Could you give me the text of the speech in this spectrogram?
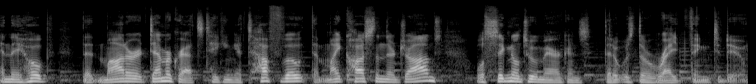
And they hope that moderate Democrats taking a tough vote that might cost them their jobs will signal to Americans that it was the right thing to do.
